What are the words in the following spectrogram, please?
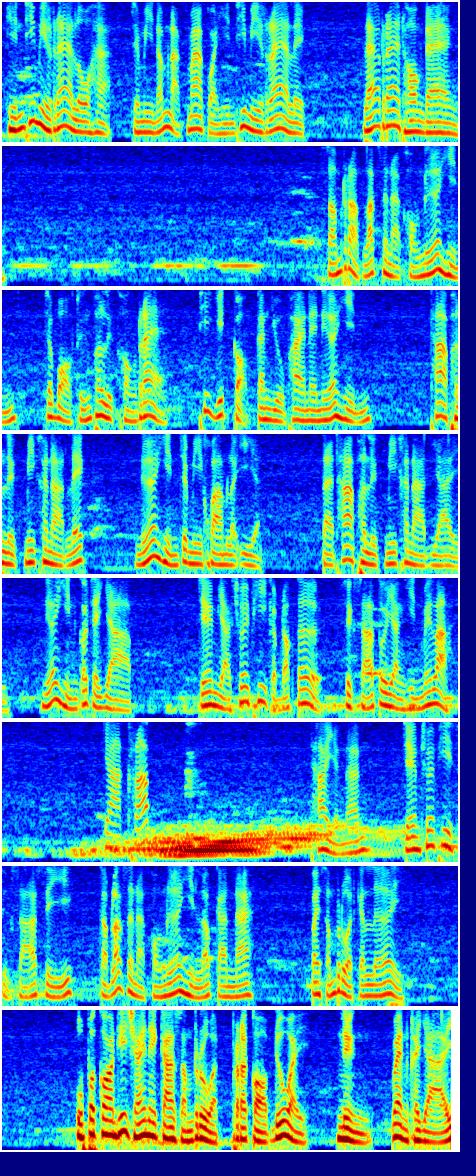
หินที่มีแร่โลหะ จะมีน้ำหนักมากกว่าหินที่มีแร่เหล็ก และแร่ทองแดงสำหรับลักษณะของเนื้อหินจะบอกถึงผลึกของแร่ที่ยึดเกาะกันอยู่ภายในเนื้อหิน ถ้าผลึกมีขนาดเล็ก เนื้อหินจะมีความละเอียด แต่ถ้าผลึกมีขนาดใหญ่ เนื้อหินก็จะหยาบ เจมอยากช่วยพี่กับด็อกเตอร์ ศึกษาตัวอย่างหินไหมล่ะ อยากครับ ถ้าอย่างนั้นเจมช่วยพี่ศึกษาสีกับลักษณะของเนื้อหินแล้วกันนะ ไปสำรวจกันเลย อุปกรณ์ที่ใช้ในการสำรวจประกอบด้วย 1. แว่นขยาย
